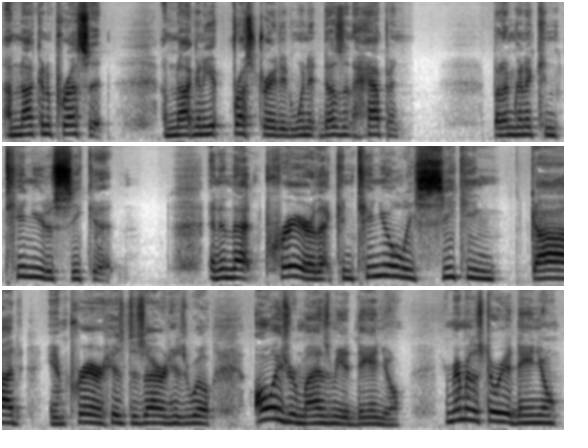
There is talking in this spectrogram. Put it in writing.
I'm not going to press it. I'm not going to get frustrated when it doesn't happen, but I'm going to continue to seek it. And in that prayer, that continually seeking God in prayer, His desire and His will, always reminds me of Daniel. Remember the story of Daniel?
